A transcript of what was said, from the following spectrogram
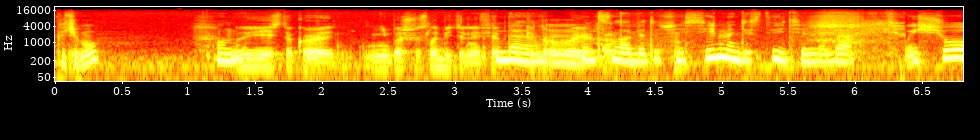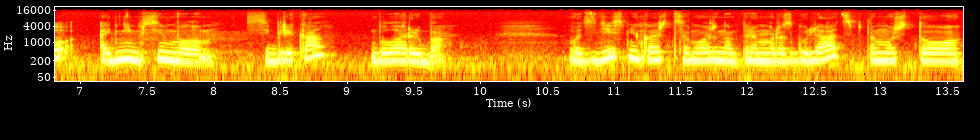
Почему? Он, Ну, есть такой небольшой слабительный эффект да, кедрового он слабит очень сильно, действительно, да. Еще одним символом сибиряка была рыба. Вот здесь, мне кажется, можно прямо разгуляться, потому что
